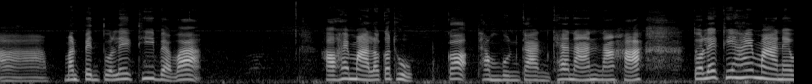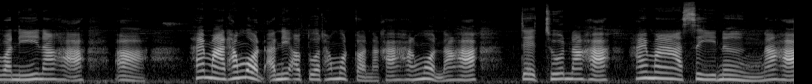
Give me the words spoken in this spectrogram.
อมันเป็นตัวเลขที่แบบว่า เขาให้มาแล้วก็ถูกก็ทำบุญกันแค่นั้นนะคะ ตัวเลขที่ให้มาในวันนี้นะคะให้มาทั้งหมด อันนี้เอาตัวทั้งหมดก่อนนะคะ ทั้งหมดนะคะ 7 ชุดนะคะ ให้มา 41 นะคะ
